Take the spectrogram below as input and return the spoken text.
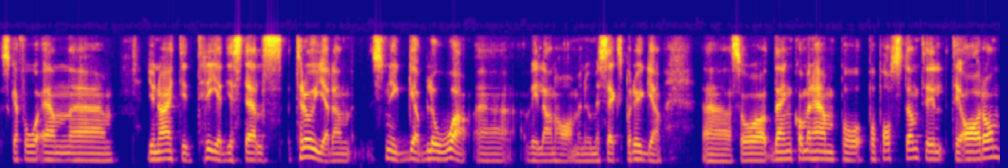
ska få en eh, United tredjeställströja, den snygga blåa eh, vill han ha med nummer 6 på ryggen. Eh, så den kommer hem på, på posten till, till Aron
